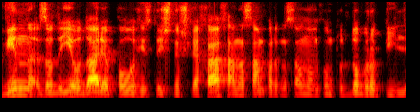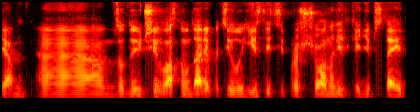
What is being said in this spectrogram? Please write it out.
він завдає ударів по логістичних шляхах, а насамперед населеному пункту Добропілля, завдаючи власне ударів по цій логістиці, про що аналітики State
